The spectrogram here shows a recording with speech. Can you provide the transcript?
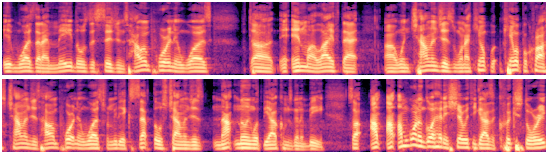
it was that i made those decisions how important it was uh, in my life that uh, when challenges, when I came up, came up across challenges, how important it was for me to accept those challenges, not knowing what the outcome is going to be. So I'm, I'm going to go ahead and share with you guys a quick story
